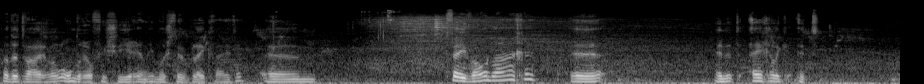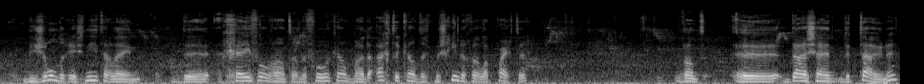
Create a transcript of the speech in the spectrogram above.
Want het waren wel onderofficieren en die moesten hun plek weten. Ehm, twee woonlagen. Uh, en het, eigenlijk het bijzonder is niet alleen de gevelwand aan de voorkant, maar de achterkant is misschien nog wel aparter. Want uh, daar zijn de tuinen.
